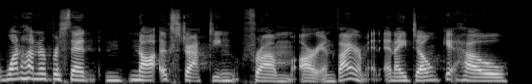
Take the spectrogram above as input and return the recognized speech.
100% not extracting from our environment. And I don't get how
